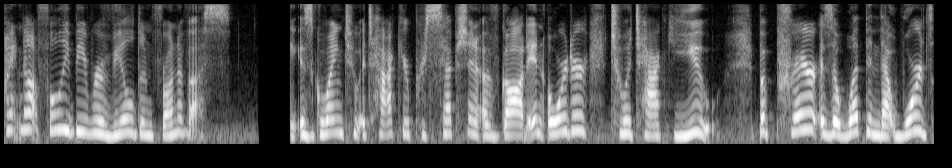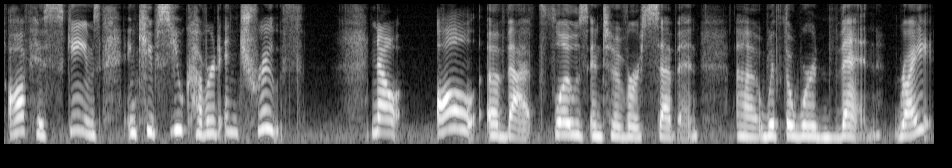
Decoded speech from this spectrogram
might not fully be revealed in front of us. Is going to attack your perception of God in order to attack you. But prayer is a weapon that wards off his schemes and keeps you covered in truth. Now, all of that flows into verse 7 uh, with the word then, right?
